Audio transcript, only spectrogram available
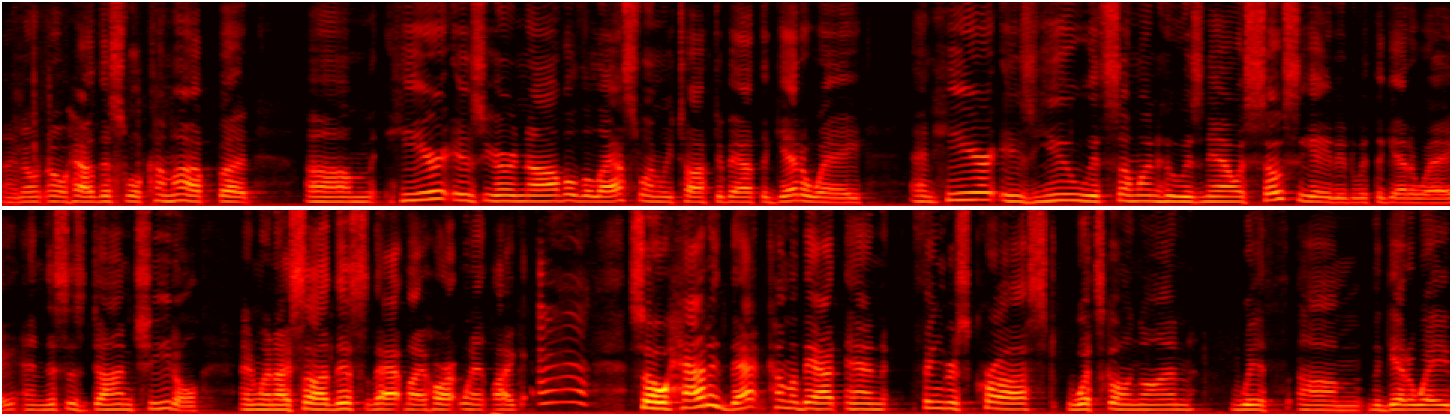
I don't know how this will come up, but um, here is your novel, the last one we talked about, The Getaway. And here is you with someone who is now associated with The Getaway, and this is Don Cheadle. And when I saw this, that, my heart went like, ah. So, how did that come about? And fingers crossed, what's going on with um, The Getaway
